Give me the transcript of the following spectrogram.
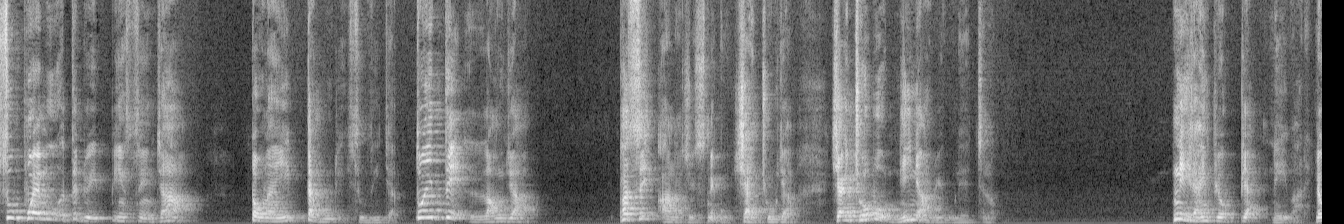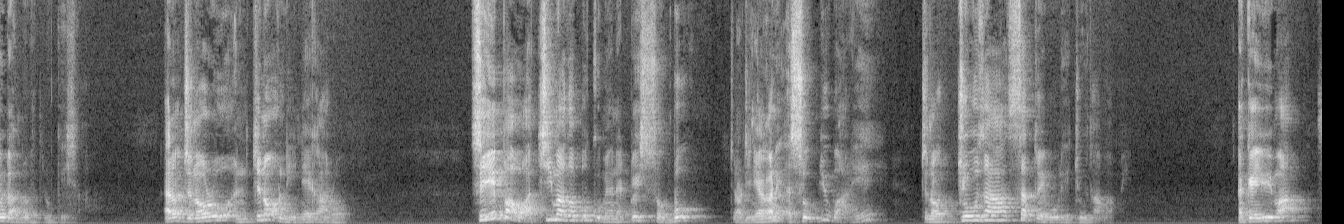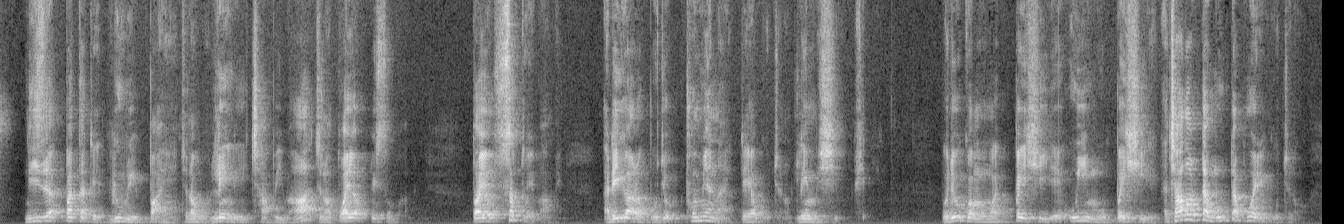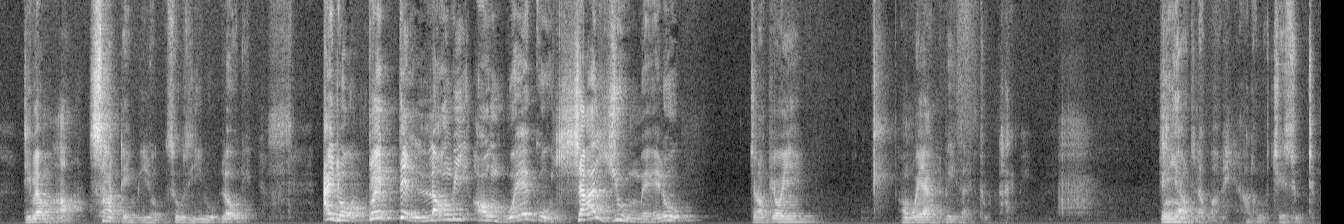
စူပွဲမှုအစ်စ်တွေပြင်ဆင်ကြတော်လန်ရေးတက်မှုတွေစူးစီးကြသွေးတစ်လောင်းကြဖက်စစ်အာဏာရှင်စနစ်ကိုရိုက်ချိုးကြရိုက်ချိုးဖို့နီးညာတွေကိုလည်းကျွန်တော် နေ့တိုင်းပြောပြနေပါတယ်လောက်တာလို့လည်းသူတို့ကိစ္စအဲ့တော့ကျွန်တော်တို့ကျွန်တော်အနေနဲ့ကတော့စေးပါဝါကြီးမားသောပုဂ္ဂိုလ်များနဲ့တွေ့ဆုံဖို့ကျွန်တော်ဒီနေရာကနေအဆိုပြုပါတယ်ကျွန်တော်စ조사ဆက်သွယ်ဖို့လည်းကြိုးစားပါမယ်အကယ်၍မှာနီးစပ်ပတ်သက်တဲ့လူတွေပါရင်ကျွန်တော်ကို link လေးချပေးပါကျွန်တော်တွားရောက်တွေ့ဆုံပါမယ်တွားရောက်ဆက်သွယ်ပါမယ်အဓိကတော့ဗိုလ်ချုပ်ထွန်းမြတ်နိုင်တယောက်ကိုကျွန်တော် link မရှိဖြစ်ဗိုလ်ချုပ်ကွန်မမှာပိတ်ရှိတယ်ဥယျာဉ်မူပိတ်ရှိတယ်အခြားသောတပ်မှုတပ်ဖွဲ့တွေကိုကျွန်တော် ဒီဘက်မှာစတင်ပြီးတော့စူးစီးဖို့လုပ်တယ်အဲ့တော့တွဲတစ်လောင်းပြီးအောင်ဘွဲကိုရယူမယ်လို့ကျွန်တော်ပြောရင်အောင်ဘွဲရပြီးစားထုတ်ထိုင်ပြီဒီညောင်တော့ပါမယ်အားလုံးကိုကျေးဇူးတင်ပါ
